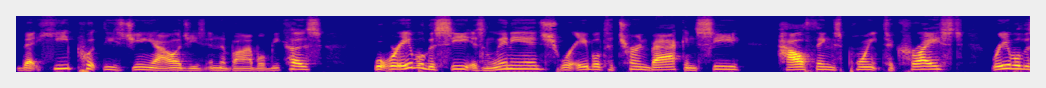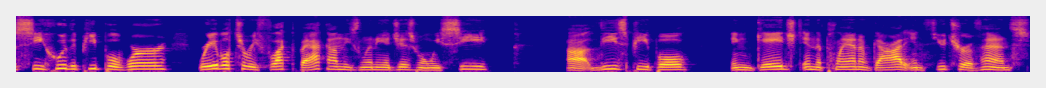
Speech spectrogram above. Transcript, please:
that He put these genealogies in the Bible because what we're able to see is lineage. We're able to turn back and see how things point to Christ. We're able to see who the people were. We're able to reflect back on these lineages when we see uh, these people engaged in the plan of God in future events.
